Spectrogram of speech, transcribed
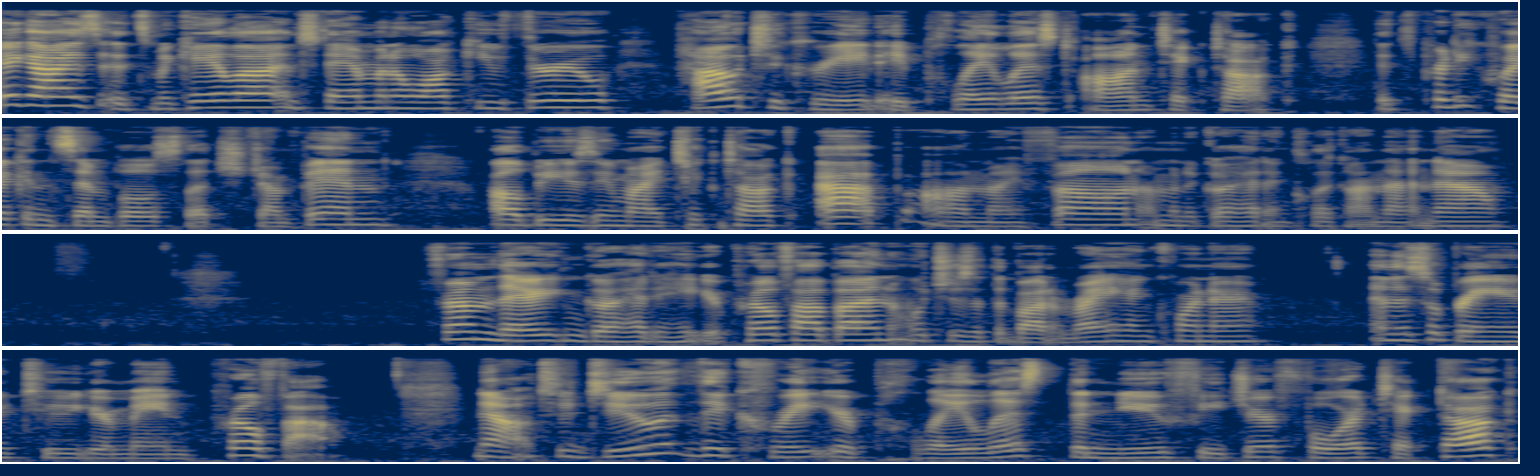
Hey guys, it's Michaela, and today I'm going to walk you through how to create a playlist on TikTok. It's pretty quick and simple, so let's jump in. I'll be using my TikTok app on my phone. I'm going to go ahead and click on that now. From there, you can go ahead and hit your profile button, which is at the bottom right hand corner, and this will bring you to your main profile. Now, to do the create your playlist, the new feature for TikTok,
